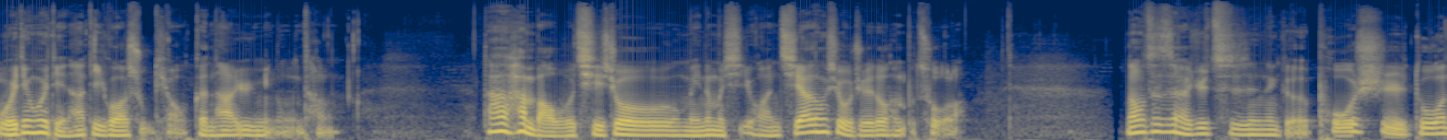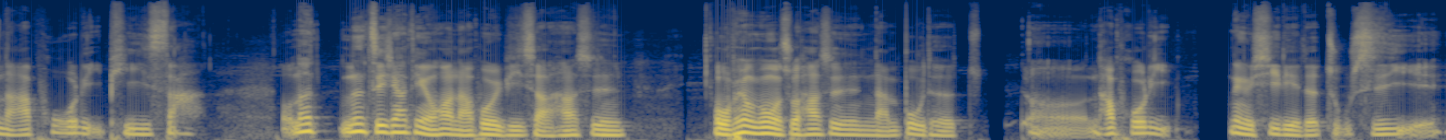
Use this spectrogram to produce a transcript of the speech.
我一定会点他地瓜薯条跟他玉米浓汤。他的汉堡我其实就没那么喜欢，其他东西我觉得都很不错了。然后这次还去吃那个波士多拿坡里披萨。哦，那那这家店的话，拿坡里披萨，它是我朋友跟我说，它是南部的呃拿坡里那个系列的祖师爷。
